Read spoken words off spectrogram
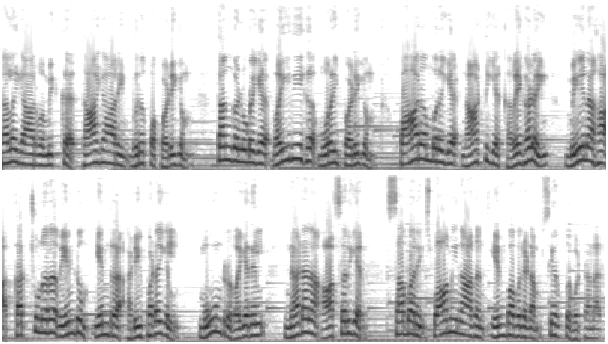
கலையார்வமிக்க தாயாரின் விருப்பப்படியும் தங்களுடைய வைதீக முறைப்படியும் பாரம்பரிய நாட்டிய கலைகளை மேனகா கற்றுணர வேண்டும் என்ற அடிப்படையில் மூன்று வயதில் நடன ஆசிரியர் சபரி சுவாமிநாதன் என்பவரிடம் சேர்த்துவிட்டனர்.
